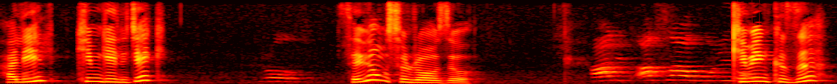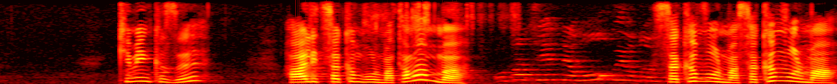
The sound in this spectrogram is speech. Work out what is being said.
Halil kim gelecek? Seviyor musun Rose'u? Halit asla vuruyor. Kimin kızı? Kimin kızı? Halit sakın vurma tamam mı? Vurmuyordu. Sakın vurma, sakın vurma.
